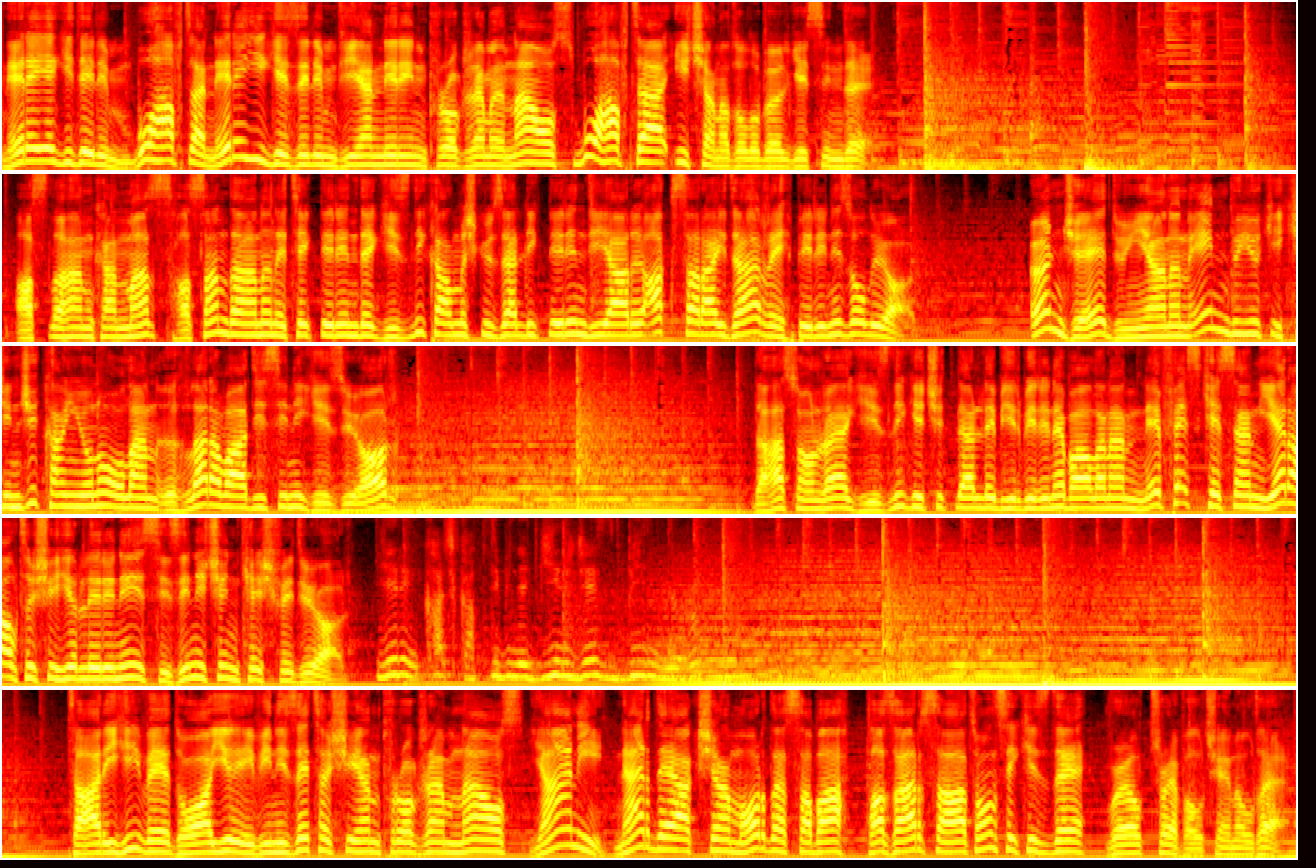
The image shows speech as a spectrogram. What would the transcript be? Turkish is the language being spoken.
Nereye gidelim, bu hafta nereyi gezelim diyenlerin programı Naos bu hafta İç Anadolu bölgesinde. Aslıhan Kanmaz, Hasan Dağı'nın eteklerinde gizli kalmış güzelliklerin diyarı Aksaray'da rehberiniz oluyor. Önce dünyanın en büyük ikinci kanyonu olan Ihlara Vadisi'ni geziyor. Daha sonra gizli geçitlerle birbirine bağlanan nefes kesen yeraltı şehirlerini sizin için keşfediyor. Yerin kaç kat dibine gireceğiz bilmiyorum. Tarihi ve doğayı evinize taşıyan program Naos yani Nerede Akşam Orada Sabah Pazar saat 18'de World Travel Channel'da.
